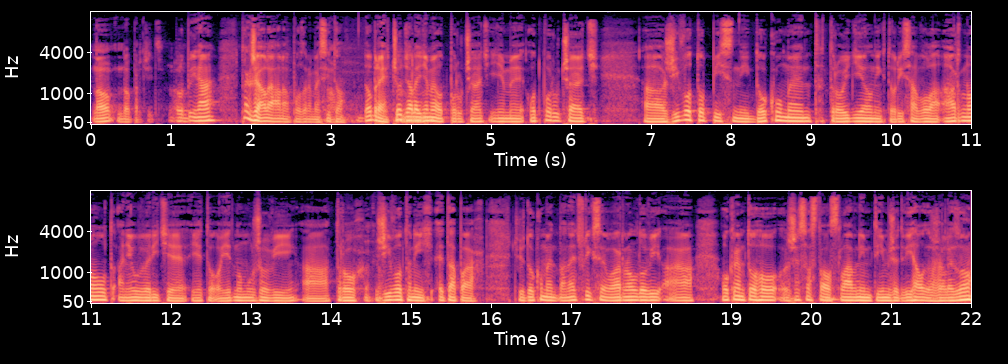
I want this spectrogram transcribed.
No, do prčic. No. Blbina. Takže ale áno, pozrieme si no. to. Dobre, čo ďalej ideme odporúčať? Ideme odporúčať životopisný dokument trojdielny, ktorý sa volá Arnold a neuveríte, je to o jednom mužovi a troch životných etapách. Čiže dokument na Netflixe o Arnoldovi a okrem toho, že sa stal slávnym tým, že dvíhal železo,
